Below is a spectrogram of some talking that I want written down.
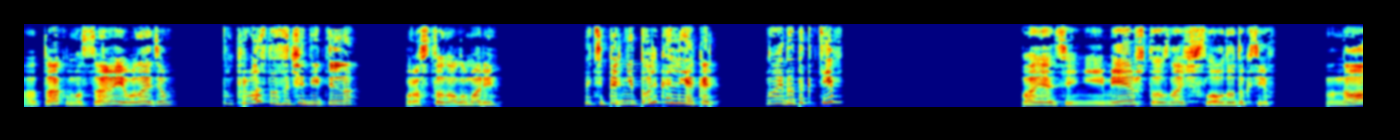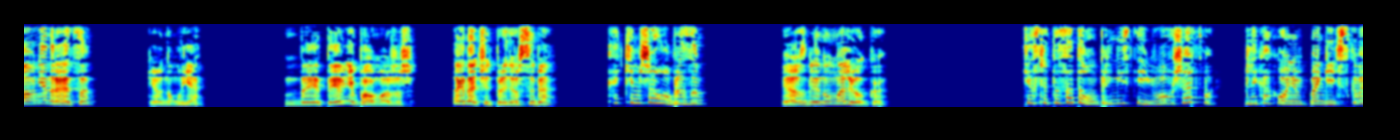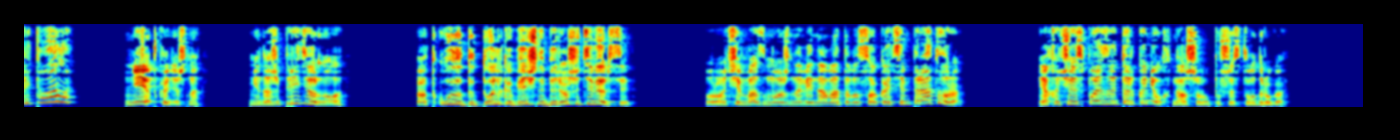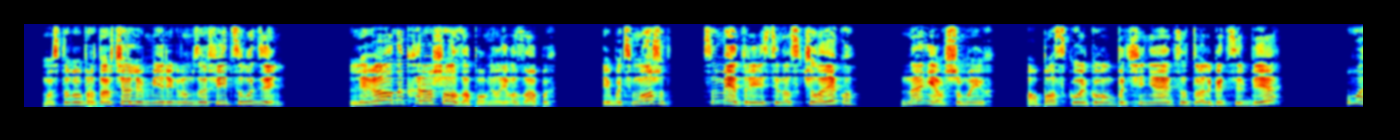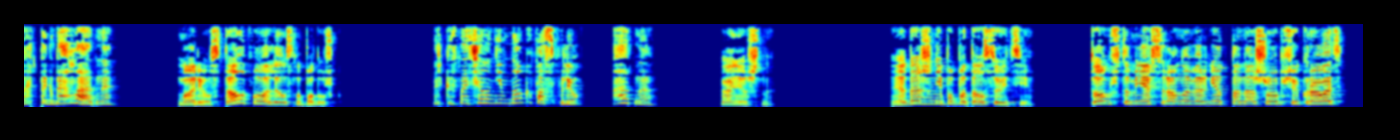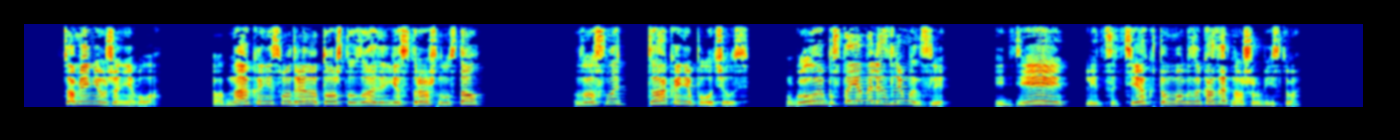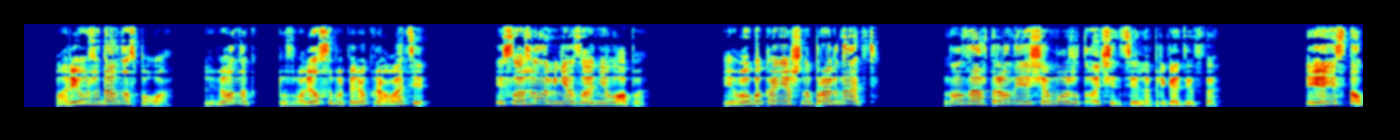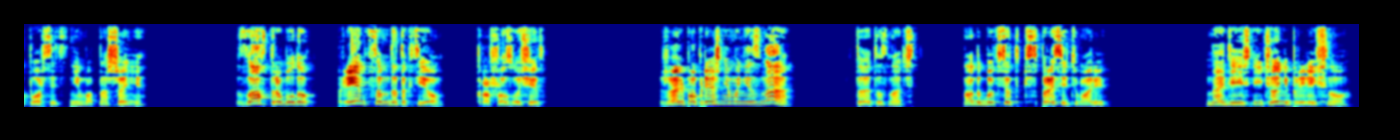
А так мы сами его найдем. Ну просто зачудительно, простонала Мари. Ты теперь не только лекарь, но и детектив? Понятия не имею, что значит слово детектив. Но мне нравится, кивнул я. Да и ты мне поможешь. Тогда чуть придешь в себя. Каким же образом? Я взглянул на Ленка. Если ты задумал принести его в жертву для какого-нибудь магического ритуала? Нет, конечно. Мне даже передернуло. Откуда ты только вечно берешь эти версии? Впрочем, возможно, виновата высокая температура. Я хочу использовать только нюх нашего пушистого друга. Мы с тобой проторчали в мире Громзофей целый день. Левенок хорошо запомнил его запах. И, быть может, сумеет привести нас к человеку, нанявшему их. А поскольку он подчиняется только тебе, Ох, тогда ладно. Мария устала повалилась на подушку. Только сначала немного посплю, ладно? Конечно. Я даже не попытался уйти. В том, что меня все равно вернет на нашу общую кровать, сомнений уже не было. Однако, несмотря на то, что за день я страшно устал, заснуть так и не получилось. В голове постоянно лезли мысли, идеи, лица тех, кто мог заказать наше убийство. Мария уже давно спала. Львенок развалился поперек кровати и сложил на меня задние лапы. Его бы, конечно, прогнать, но завтра он еще может очень сильно пригодиться. И я не стал портить с ним отношения. Завтра буду принцем-детективом. Хорошо звучит. Жаль, по-прежнему не знаю, что это значит. Надо бы все-таки спросить у Мари. Надеюсь, ничего неприличного.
